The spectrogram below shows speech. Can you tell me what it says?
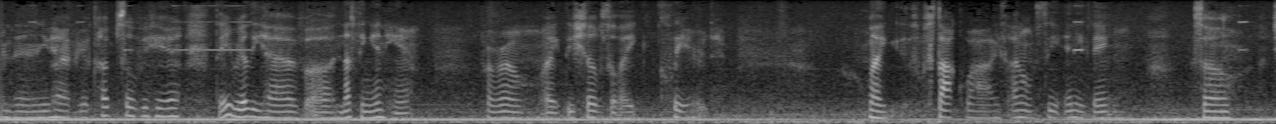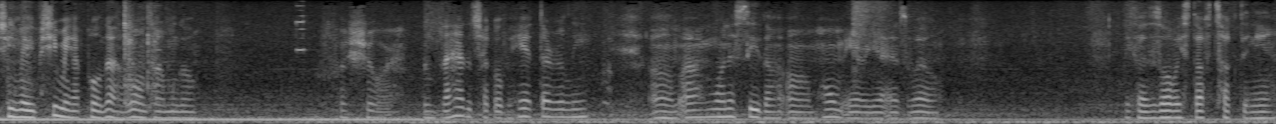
And then you have your cups over here. They really have uh, nothing in here. For real. Like, these shelves are, like, cleared. Like, stock-wise, I don't see anything. So, she may she may have pulled out a long time ago. For sure. I had to check over here thoroughly. Um, I want to see the um, home area as well. Because there's always stuff tucked in here.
